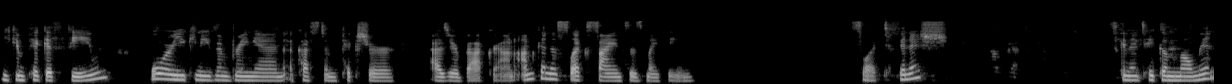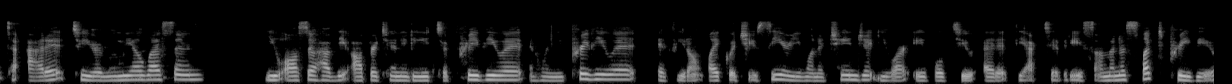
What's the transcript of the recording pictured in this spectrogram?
You can pick a theme or you can even bring in a custom picture as your background. I'm going to select science as my theme. Select finish. It's going to take a moment to add it to your Lumio lesson. You also have the opportunity to preview it. And when you preview it, if you don't like what you see or you want to change it, you are able to edit the activity. So I'm going to select preview.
